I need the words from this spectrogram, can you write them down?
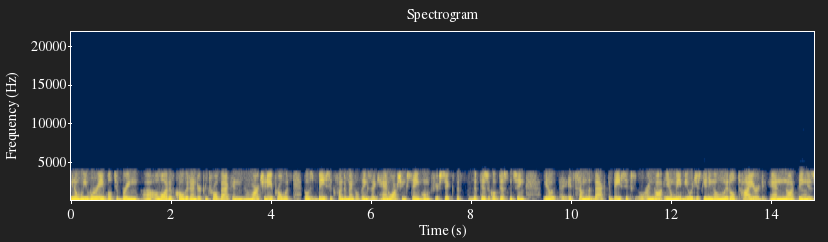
you know, we were able to bring uh, a lot of COVID under control back in March and April with those basic fundamentals fundamental things like hand washing, staying home if you're sick, the, the physical distancing. You know, it's some of the back to basics are not, you know, maybe we're just getting a little tired and not being yeah. as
